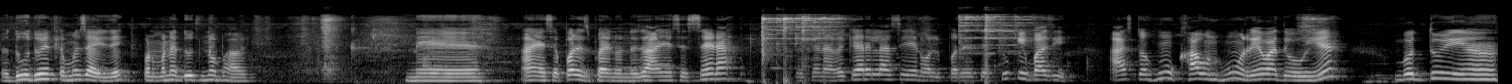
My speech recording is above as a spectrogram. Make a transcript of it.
તો દૂધ હોય ને તો મજા આવી જાય પણ મને દૂધ ન ભાવે. ને અહીંયા છે પરેશભાઈનું ને જો અહીંયા છે શેણા. તો શેણા વઘારેલા છે ને ઓલ પર છે સૂકી ભાજી. આજ તો હું ખાવું ને હું રહેવા દઉં હે બધું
